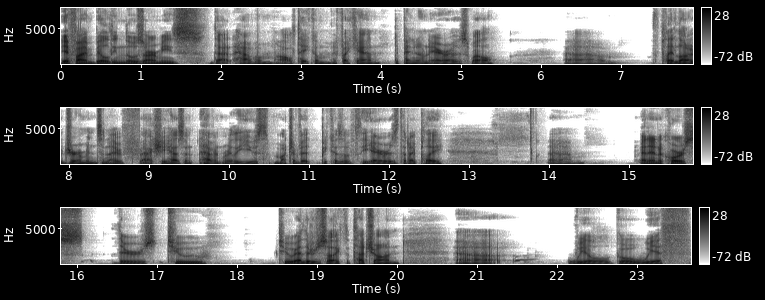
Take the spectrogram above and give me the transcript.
if I'm building those armies that have them, I'll take them if I can, depending on era as well. Um, I've played a lot of Germans, and I've actually hasn't haven't really used much of it because of the eras that I play. Um, and then of course there's two two others I like to touch on. Uh, we'll go with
